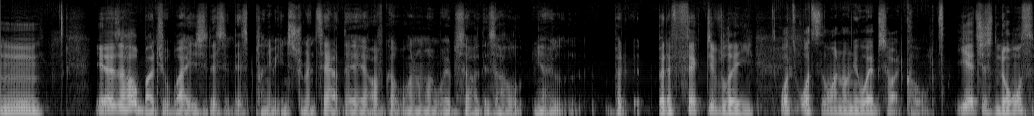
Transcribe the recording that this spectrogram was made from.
Mm. Yeah, there's a whole bunch of ways. There's there's plenty of instruments out there. I've got one on my website. There's a whole, you know, but but effectively, What's what's the one on your website called? yeah, it's just North.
